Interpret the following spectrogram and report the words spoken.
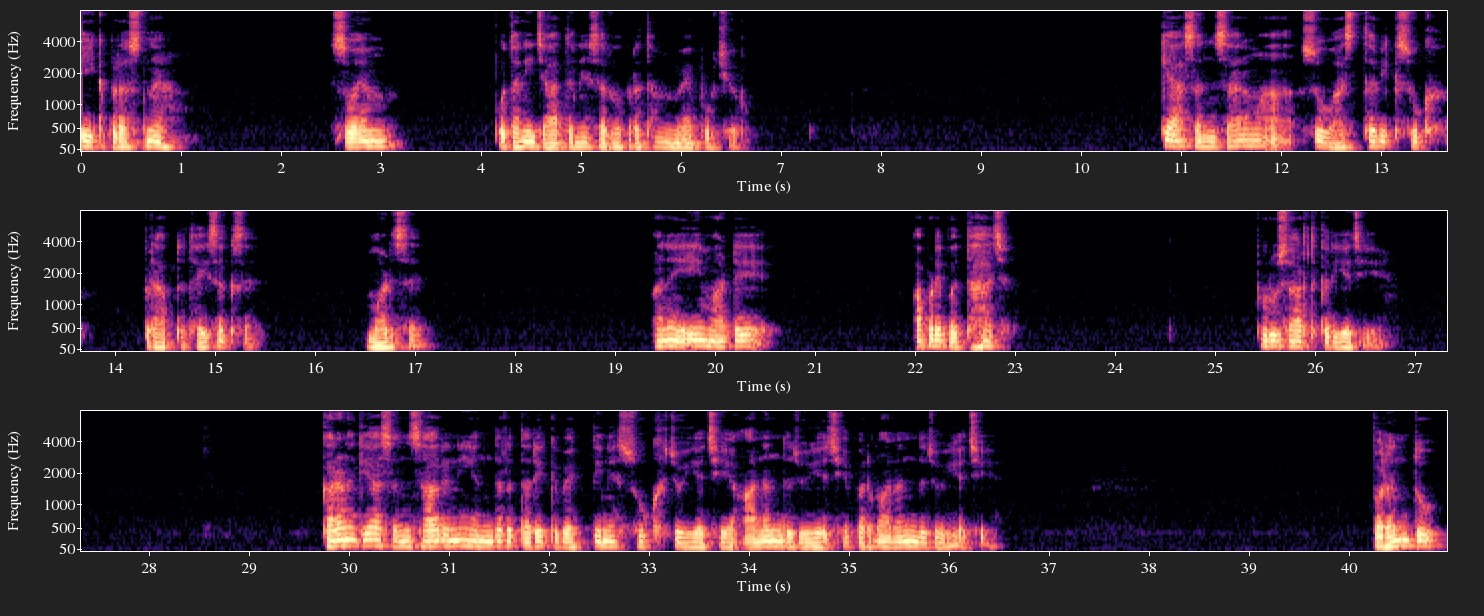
એક પ્રશ્ન સ્વયં પોતાની જાતને સર્વપ્રથમ મેં પૂછ્યો કે આ સંસારમાં શું વાસ્તવિક સુખ પ્રાપ્ત થઈ શકશે, મળશે? અને એ માટે આપણે બધા જ પુરુષાર્થ કરીએ છીએ. કારણ કે આ સંસારની અંદર દરેક વ્યક્તિને સુખ જોઈએ છે, આનંદ જોઈએ છે, પરમાનંદ જોઈએ છે. પરંતુ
